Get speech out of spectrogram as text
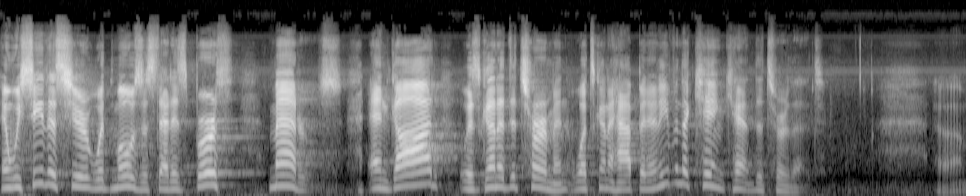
And we see this here with Moses that his birth matters. And God was going to determine what's going to happen, and even the king can't deter that. Um,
